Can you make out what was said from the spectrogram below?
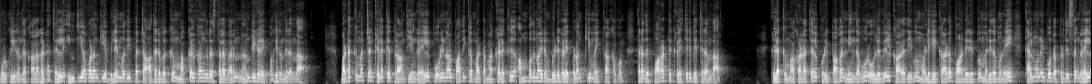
மூழ்கியிருந்த காலகட்டத்தில் இந்தியா வழங்கிய விலைமதிப்பற்ற ஆதரவுக்கு மக்கள் காங்கிரஸ் தலைவர் நன்றிகளை பகிர்ந்திருந்தார். வடக்கு மற்றும் கிழக்கு பிராந்தியங்களில் போரினால் பாதிக்கப்பட்ட மக்களுக்கு ஐம்பதனாயிரம் வீடுகளை வழங்கியமைக்காகவும் தனது பாராட்டுக்களை தெரிவித்திருந்தார். கிழக்கு மாகாணத்தில் குறிப்பாக நீந்தவூர் ஒலுவில் காரதீவு மளிகைக்காடு பாண்டிருப்பு மனிதமுனை கல்முனை போன்ற பிரதேசங்களில்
